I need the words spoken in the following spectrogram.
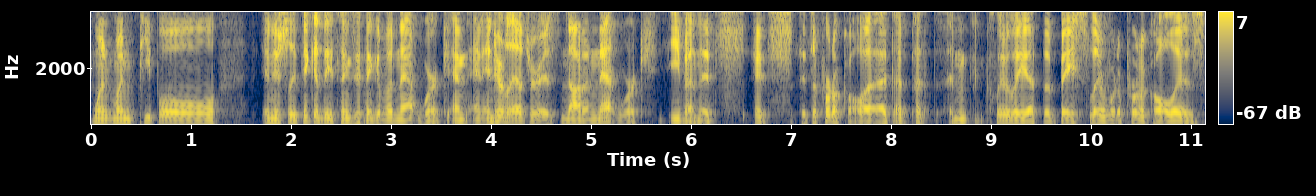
when when people initially think of these things, they think of a network, and, and Interledger is not a network. Even it's it's it's a protocol. At, at, at, and clearly, at the base layer, what a protocol is,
